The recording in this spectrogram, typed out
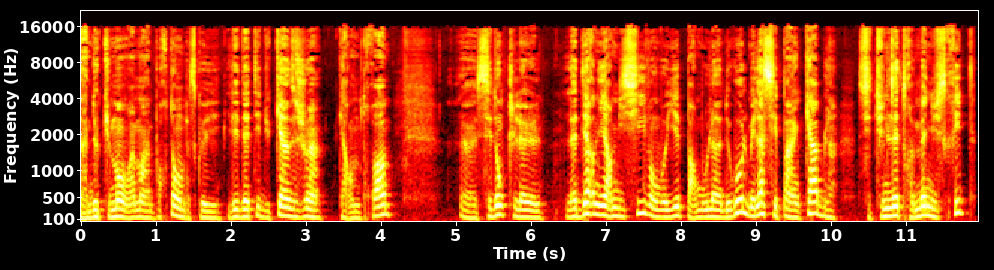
un, document vraiment important parce qu'il est daté du 15 juin 43. Euh, c'est donc la dernière missive envoyée par Moulin de Gaulle, mais là c'est pas un câble, c'est une lettre manuscrite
